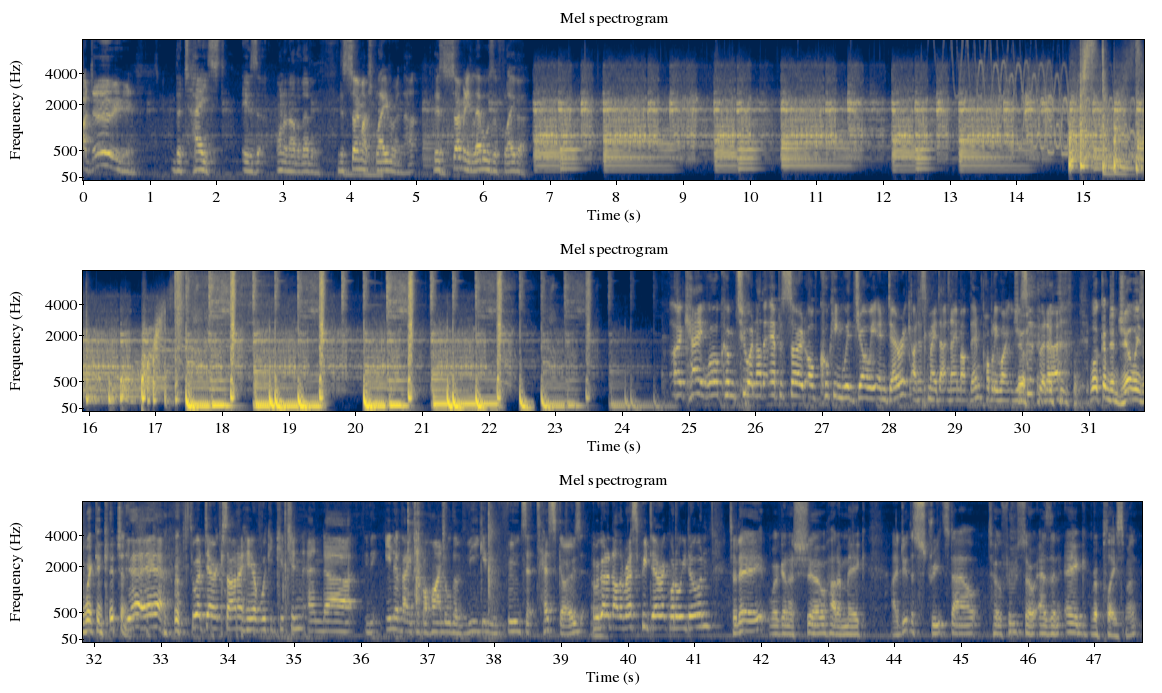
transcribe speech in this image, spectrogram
Oh, dude. The taste is on another level. There's so much flavor in that. There's so many levels of flavor. Welcome to another episode of Cooking with Joey and Derek. I just made that name up then, probably won't use it, but uh, Welcome to Joey's Wicked Kitchen. yeah, yeah, yeah. So we're Derek Sarno here of Wicked Kitchen and uh, the innovator behind all the vegan foods at Tesco's. And we got another recipe, Derek. What are we doing? Today we're gonna show how to make. I do the street style tofu. So as an egg, Replacement.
